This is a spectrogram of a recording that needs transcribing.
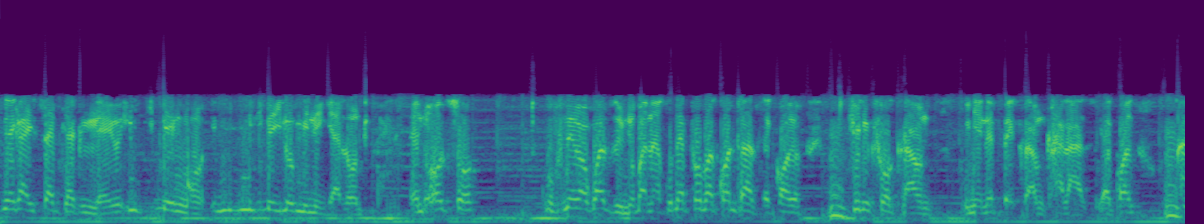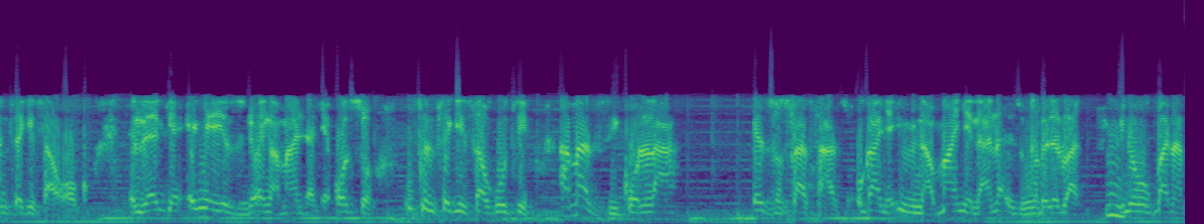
funeka i-subtitle leyo ibe ngqo ibe yiloo meaning yaloo nto and also kufuneka kwaziwe into yobana kune-proper contrast ekhoyo between i-foreground kunye ne-background colors uyaqona uqinisekisa oko. And then ke enye yezinto engamandla ke also uqinisekisa ukuthi amaziko la ezosasazo okanye even namanye lana ezonxibelelwano into yokubana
